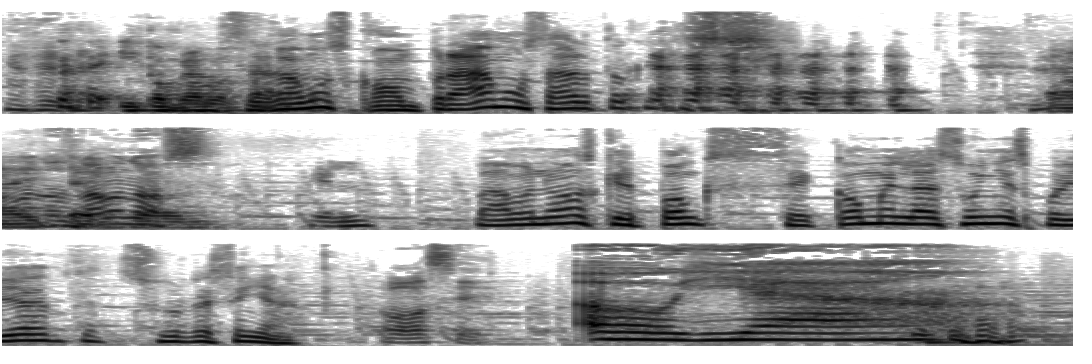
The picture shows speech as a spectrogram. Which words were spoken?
y compramos harto. Jugamos, compramos harto. que- Vámonos, perdón. vámonos. el- vámonos, que el Punk se come las uñas por ya su reseña. Oh, sí. Oh yeah.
